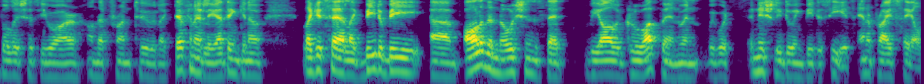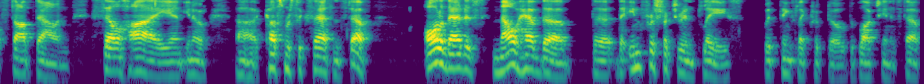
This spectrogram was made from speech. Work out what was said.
bullish as you are on that front too. Like definitely, I think you know like you said, like B2B, uh, all of the notions that we all grew up in when we were initially doing B2C, it's enterprise sales, top down, sell high, and you know, uh, customer success and stuff. All of that is now have the the the infrastructure in place with things like crypto, the blockchain and stuff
